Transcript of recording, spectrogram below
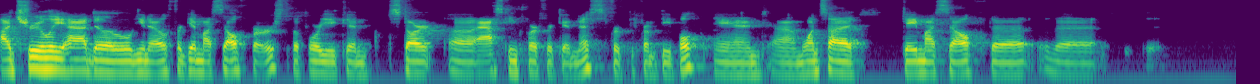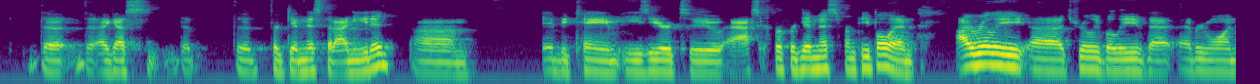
I truly had to, you know, forgive myself first before you can start uh, asking for forgiveness for, from people. And um, once I gave myself the the the, the I guess the the forgiveness that I needed, um, it became easier to ask for forgiveness from people and I really uh, truly believe that everyone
